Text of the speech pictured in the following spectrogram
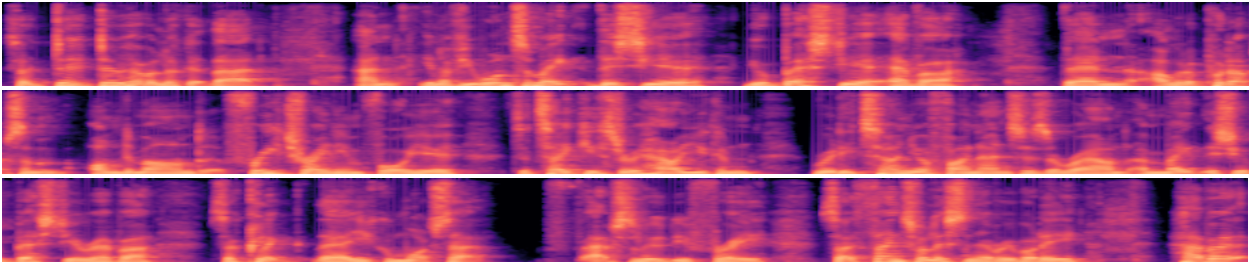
so do, do have a look at that. And, you know, if you want to make this year your best year ever, then I'm going to put up some on demand free training for you to take you through how you can really turn your finances around and make this your best year ever. So click there, you can watch that absolutely free. So thanks for listening, everybody. Have a.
